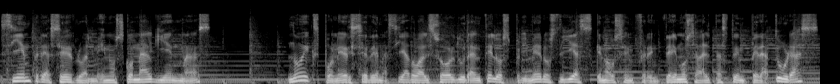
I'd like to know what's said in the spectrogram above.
siempre hacerlo al menos con alguien más. No exponerse demasiado al sol durante los primeros días que nos enfrentemos a altas temperaturas,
